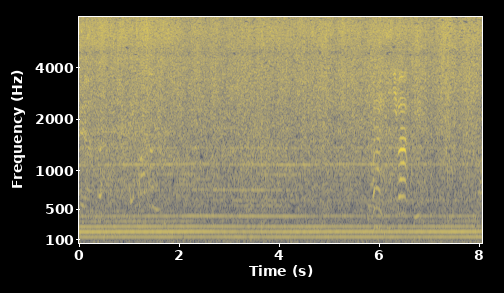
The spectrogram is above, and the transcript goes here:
对啊。有看到你吗？啊。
